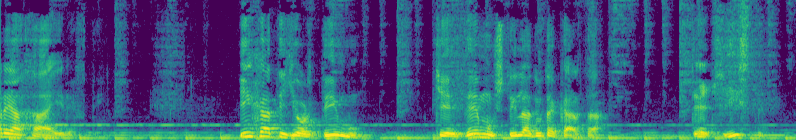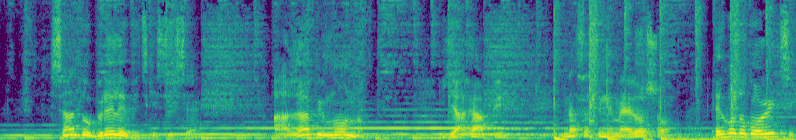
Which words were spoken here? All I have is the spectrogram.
ρε αχάιρευτη. Είχα τη γιορτή μου και δεν μου στείλατε ούτε κάρτα. Τέτοιοι είστε. Σαν τον Μπρέλεβιτς κι εσείς, ε. Αγάπη μόνο. Για αγάπη, να σας ενημερώσω, έχω το κορίτσι.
